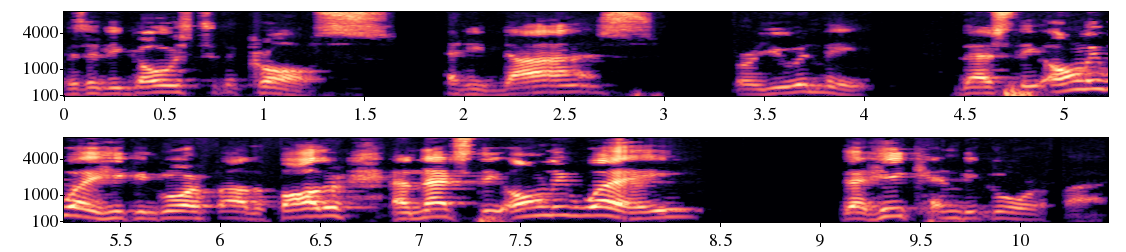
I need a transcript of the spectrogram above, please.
is if he goes to the cross and he dies for you and me. That's the only way he can glorify the Father, and that's the only way that he can be glorified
